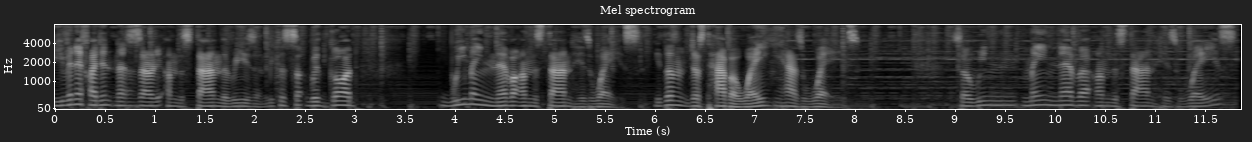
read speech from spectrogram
Even if I didn't necessarily understand the reason, because with God, we may never understand his ways. He doesn't just have a way, he has ways. So we may never understand his ways,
